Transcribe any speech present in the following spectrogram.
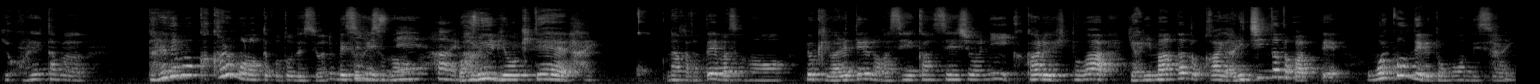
いや、これ多分、誰でもかかるものってことですよね。別にその、ねはい、悪い病気で、はい、なんか例えばその、よく言われてるのが性感染症にかかる人は、やりまんだとか、やりちんだとかって思い込んでると思うんですよ。はい、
